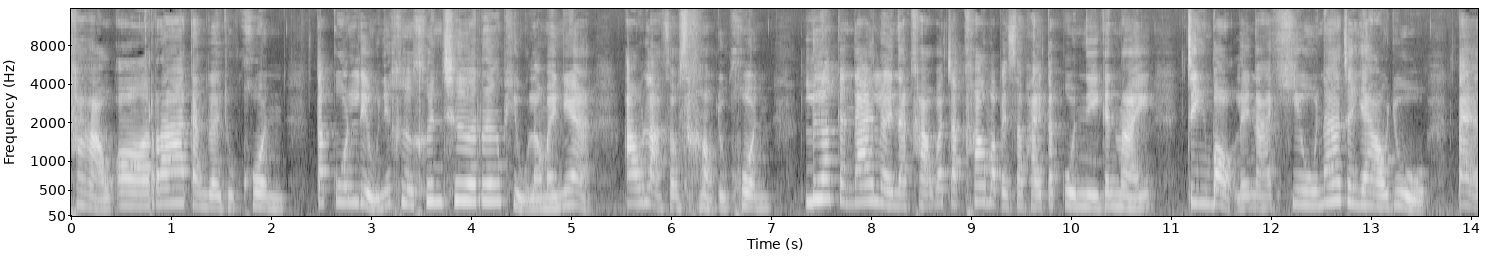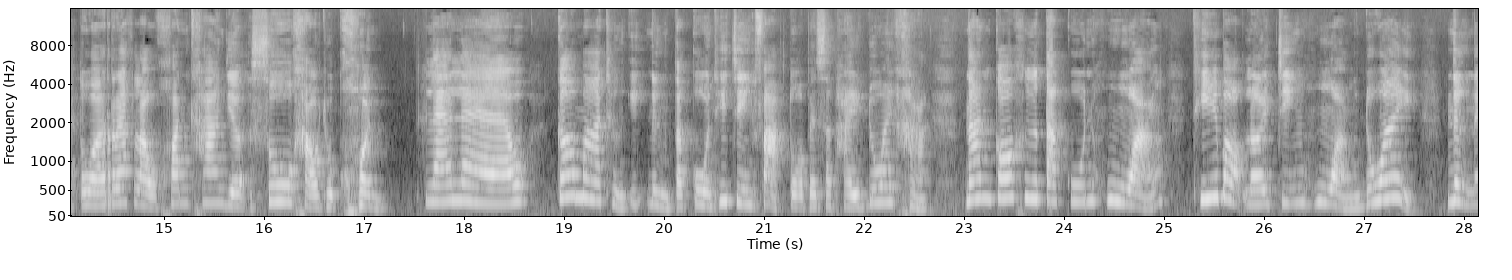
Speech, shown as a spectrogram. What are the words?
ขาวออร่ากันเลยทุกคน ตระกูลหลิวนี่คือขึ้นชื่อเรื่องผิวแล้วไหมเนี่ย เอาหล่ะสาวๆทุกคน เลือกกันได้เลยนะคะ ว่าจะเข้ามาเป็นสะพ้ายตระกูลนี้กันไหม จริงบอกเลยนะคิวน่าจะยาวอยู่ แต่ตัวเลือกเราค่อนข้างเยอะสู้เขาทุกคน และแล้วก็มาถึงอีกหนึ่งตระกูลที่จริงฝากตัวเป็นสะพ้ยด้วยค่ะ นั่นก็คือตระกูลห่วงที่บอกเลยจริงห่วงด้วยหนึ่งใน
